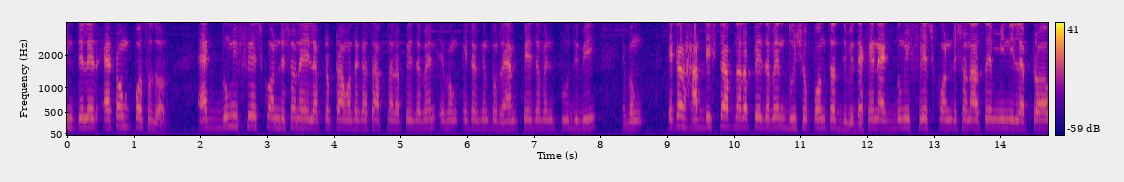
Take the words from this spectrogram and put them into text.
ইন্টেলের অ্যাটম প্রসেসর একদমই ফ্রেশ কন্ডিশনে এই ল্যাপটপটা আমাদের কাছে আপনারা পেয়ে যাবেন এবং এটার কিন্তু র্যাম পেয়ে যাবেন টু জিবি এবং এটার হার্ড ডিস্কটা আপনারা পেয়ে যাবেন দুইশো পঞ্চাশ জিবি দেখেন একদমই ফ্রেশ কন্ডিশন আছে মিনি ল্যাপটপ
